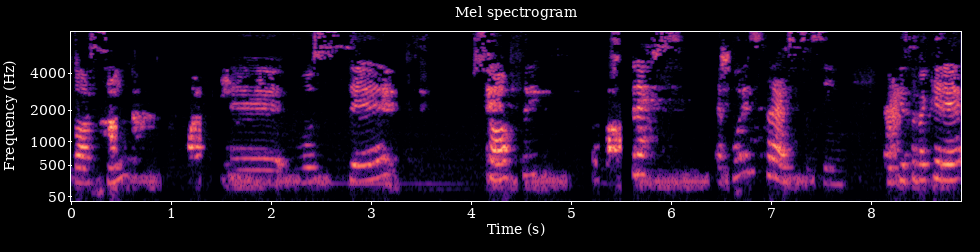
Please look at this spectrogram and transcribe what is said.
só assim, é, você sofre estresse. É por estresse, assim. Porque você vai querer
